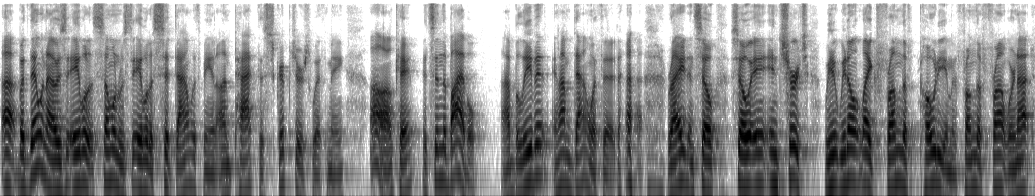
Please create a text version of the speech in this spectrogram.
but then when I was able to, someone was able to sit down with me and unpack the scriptures with me. Oh, okay, it's in the Bible. I believe it and I'm down with it, right? And so, so in, in, church, we, we don't like from the podium and from the front, we're not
